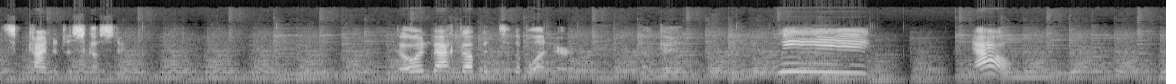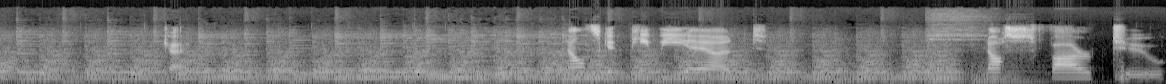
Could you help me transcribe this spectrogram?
It's kind of disgusting. Going back up into the blender. Okay. Whee! Ow! Okay. Now let's get Pee Wee and Nosfar to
